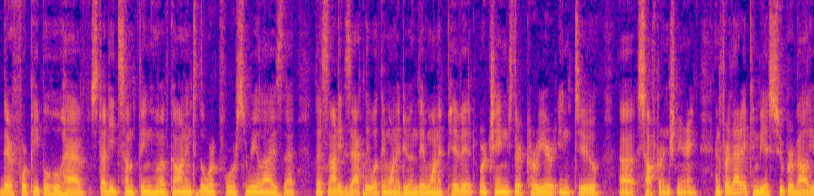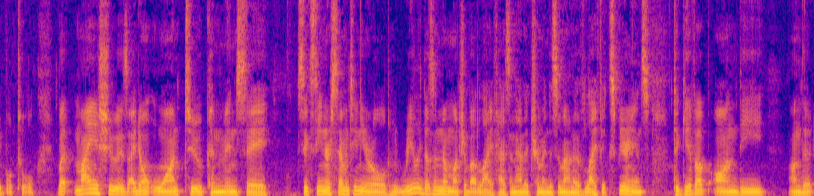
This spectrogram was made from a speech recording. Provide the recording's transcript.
they're for people who have studied something, who have gone into the workforce, realize that that's not exactly what they want to do, and they want to pivot or change their career into uh, software engineering. And for that, it can be a super valuable tool. But my issue is I don't want to convince a 16 or 17 year old who really doesn't know much about life, hasn't had a tremendous amount of life experience, to give up on the on the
